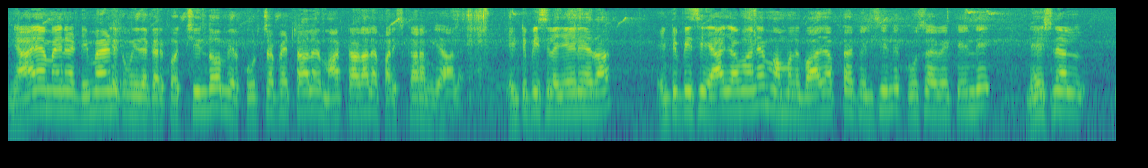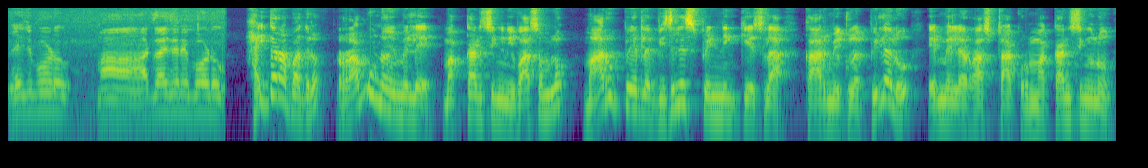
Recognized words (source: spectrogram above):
న్యాయమైన డిమాండ్కి మీ దగ్గరికి వచ్చిందో మీరు కూర్చోపెట్టాలి మాట్లాడాలి పరిష్కారం చేయాలి. ఎన్టీపీసీలో చేయలేదా? ఎన్టీపీసీ యాజమాన్యం మమ్మల్ని బాజాప్తా పిలిచింది కూర్చోబెట్టింది నేషనల్ వేజ్ బోర్డు మా అడ్వైజరీ బోర్డు హైదరాబాద్లో రామగుండం ఎమ్మెల్యే మక్కాన్ సింగ్ నివాసంలో మారుపేర్ల బిజినెస్ పెండింగ్ కేసుల కార్మికుల పిల్లలు ఎమ్మెల్యే రాజ్ ఠాకూర్ మక్కాన్ సింగ్ను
